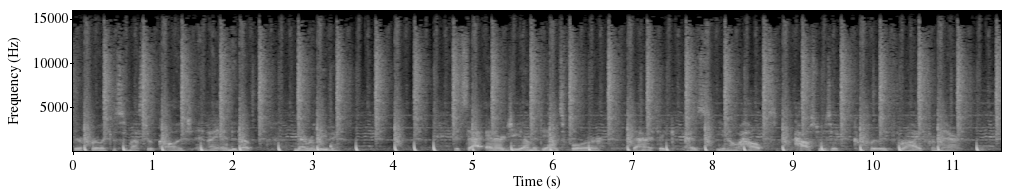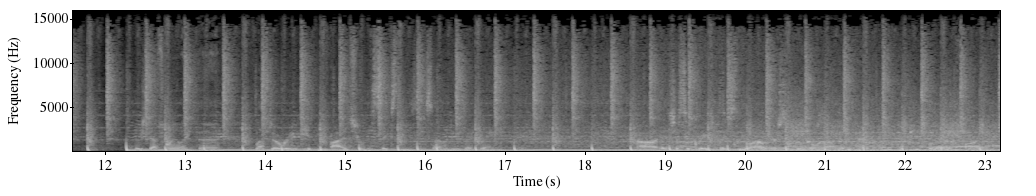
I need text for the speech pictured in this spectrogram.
There for like a semester of college, and I ended up never leaving. It's that energy on the dance floor that I think has, you know, helped house music completely thrive from there. There's definitely like the leftover hippie vibes from the 60s and 70s, I think. Uh, it's just a great place to go out. There's something going on every night. People are fun.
